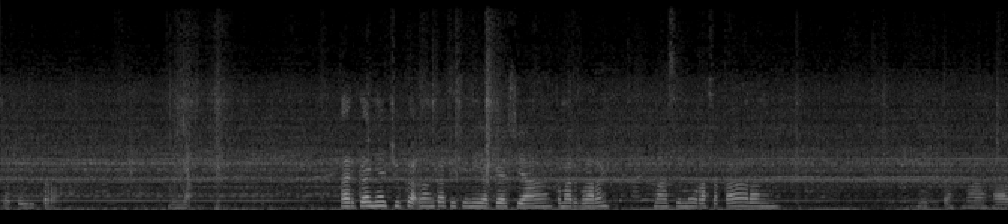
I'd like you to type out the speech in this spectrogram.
satu liter minyak. Harganya juga langka di sini ya guys ya. Kemarin-kemarin masih murah sekarang udah mahal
